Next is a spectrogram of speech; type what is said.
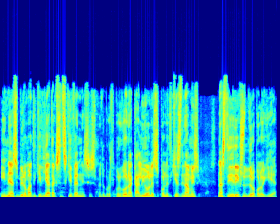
η νέα συμπληρωματική διάταξη της κυβέρνησης, με τον Πρωθυπουργό να καλεί όλες τις πολιτικές δυνάμεις να στηρίξουν την τροπολογία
